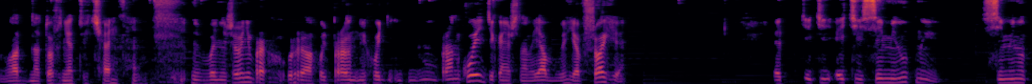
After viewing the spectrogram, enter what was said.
ладно тоже не отвечает вы ничего не про ура хоть про хоть ну, пранкуете конечно я я в шоке эти эти 7 минутные 7 минут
